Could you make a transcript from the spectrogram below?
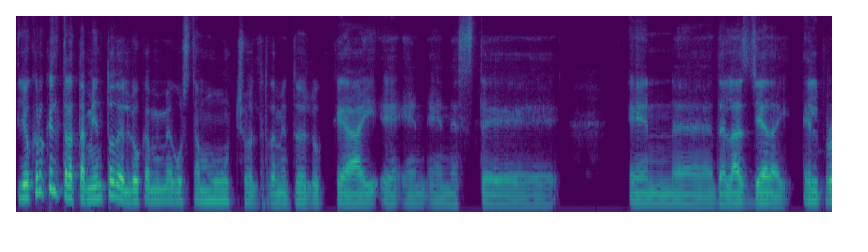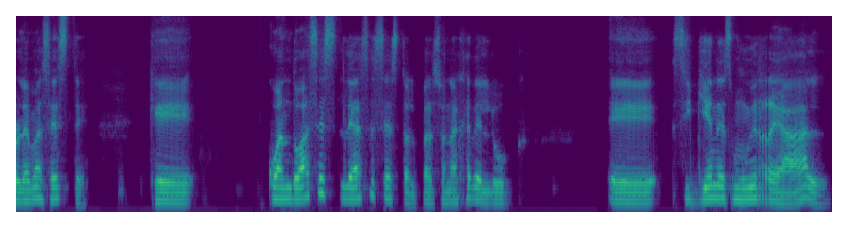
Yo creo que el tratamiento de Luke, a mí me gusta mucho el tratamiento de Luke que hay e, en, en este, en uh, The Last Jedi. El problema es este, que cuando haces, le haces esto al personaje de Luke, eh, si bien es muy real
